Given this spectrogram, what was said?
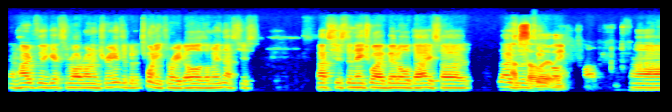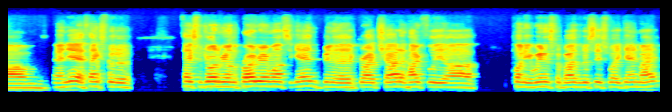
and hopefully gets the right run in transit. But at twenty three dollars, I mean that's just that's just an each way bet all day. So those Absolutely. are the two. Um, and yeah, thanks for thanks for joining me on the program once again. Been a great chat and hopefully uh, plenty of winners for both of us this weekend, mate.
